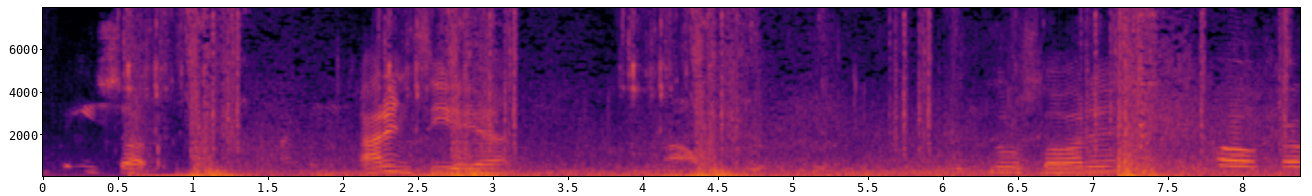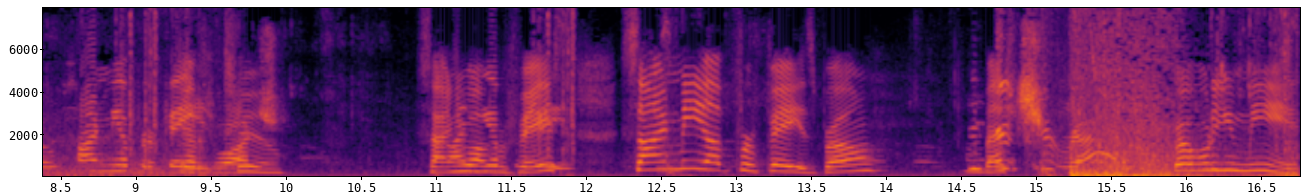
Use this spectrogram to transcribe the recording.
I put you suck. I didn't see it yet. A little slow at it. Oh, bro, sign me up for Got FaZe. two. Watch. Sign Sign you me up up for for FaZe? FaZe. Sign me up for FaZe, bro. Best, trash. bro, what do you mean?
